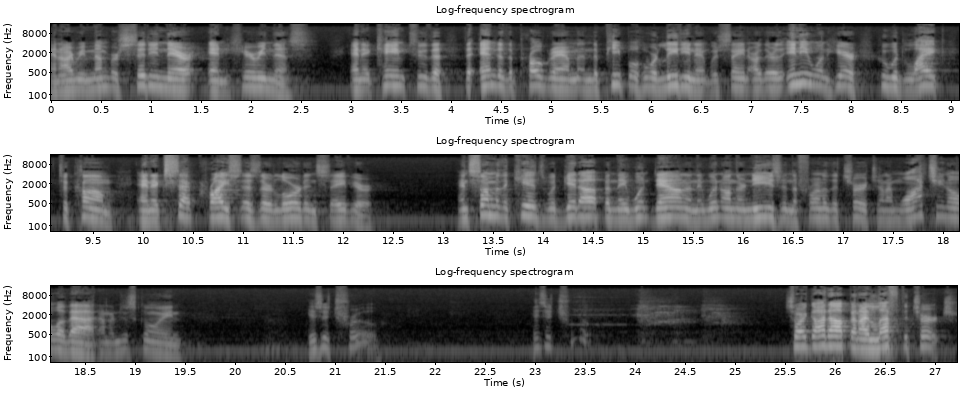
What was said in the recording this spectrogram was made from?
And I remember sitting there and hearing this. And it came to the, the end of the program, and the people who were leading it were saying, Are there anyone here who would like to come and accept Christ as their Lord and Savior? And some of the kids would get up and they went down and they went on their knees in the front of the church. And I'm watching all of that and I'm just going, Is it true? Is it true? So I got up and I left the church,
